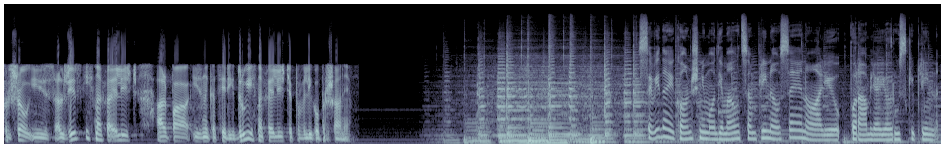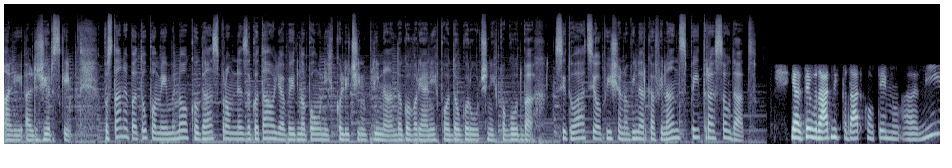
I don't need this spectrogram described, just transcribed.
prišel iz alžirskih nahajališč ali pa iz nekaterih drugih nahajališč, je pa veliko vprašanje. Seveda je končnim odjemalcem plina vseeno, ali uporabljajo ruski plin ali alžirski. Postane pa to pomembno, ko Gazprom ne zagotavlja vedno polnih količin plina, dogovorjenih po dolgoročnih pogodbah. Situacijo opiše novinarka financ Petra Saudat. Ja, zdaj uradnih podatkov o tem uh, ni,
